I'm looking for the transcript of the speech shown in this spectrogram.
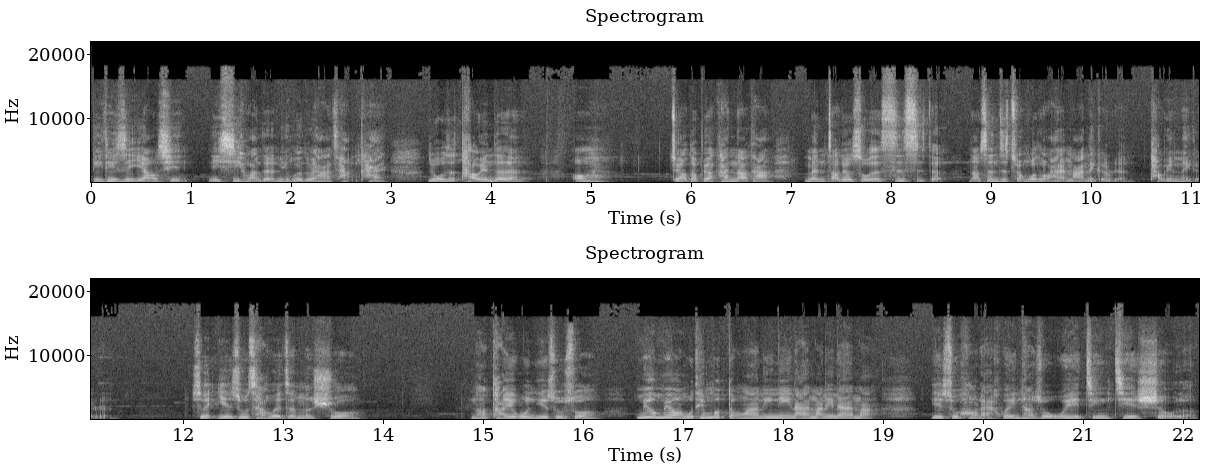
你一定是邀请你喜欢的人，你会对他敞开。如果是讨厌的人，哦，最好都不要看到他，门早就锁得死死的，然后甚至转过头还骂那个人，讨厌那个人。所以耶稣才会这么说。然后他又问耶稣说。没有没有，我听不懂啊！你你来嘛，你来嘛。耶稣后来回应他说：“我已经接受了。”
